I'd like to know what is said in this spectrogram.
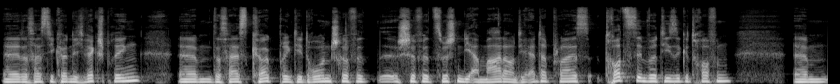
Äh, das heißt, die können nicht wegspringen. Ähm, das heißt, Kirk bringt die Drohnenschiffe äh, Schiffe zwischen die Armada und die Enterprise. Trotzdem wird diese getroffen. Ähm,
